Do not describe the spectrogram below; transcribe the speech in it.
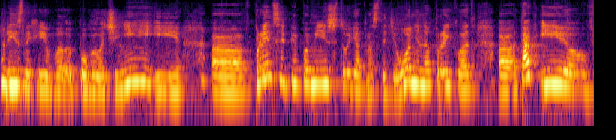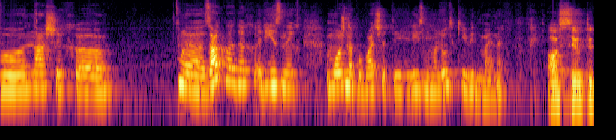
Різних і по величині, і е, в принципі по місту, як на стадіоні, наприклад, е, так і в наших закладах різних можна побачити різні малютки від мене. А ось ти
